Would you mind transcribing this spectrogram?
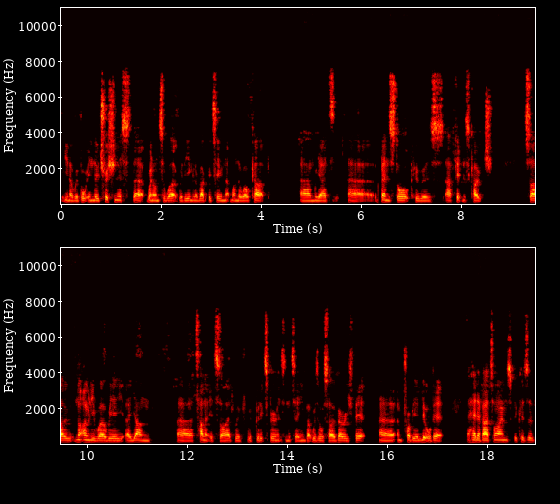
you know, we brought in nutritionists that went on to work with the England rugby team that won the World Cup. Um, we had uh, Ben Stork, who was our fitness coach. So not only were we a young, uh, talented side with, with good experience in the team, but was also very fit uh, and probably a little bit ahead of our times because of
